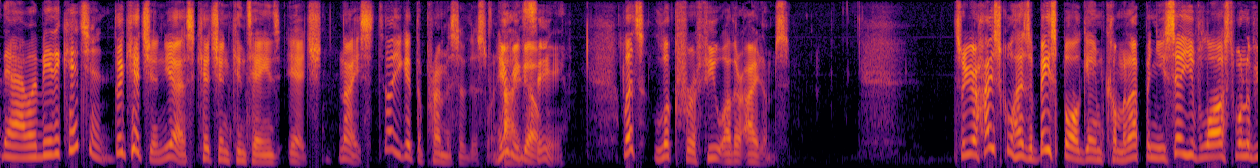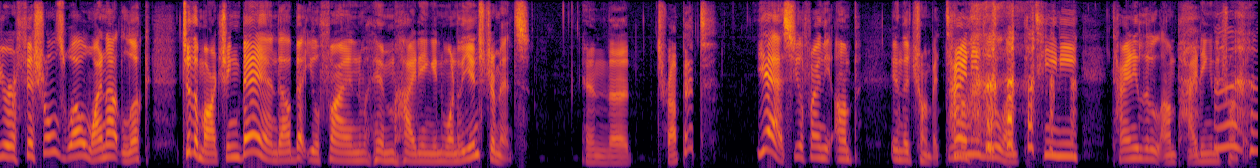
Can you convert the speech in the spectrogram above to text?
That would be the kitchen. The kitchen. Yes, kitchen contains itch. Nice. So you get the premise of this one. Here we I go. see. Let's look for a few other items. So your high school has a baseball game coming up and you say you've lost one of your officials? Well, why not look to the marching band? I'll bet you'll find him hiding in one of the instruments. In the trumpet? Yes, you'll find the ump in the trumpet. Tiny little ump, teeny, tiny little ump hiding in the trumpet.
